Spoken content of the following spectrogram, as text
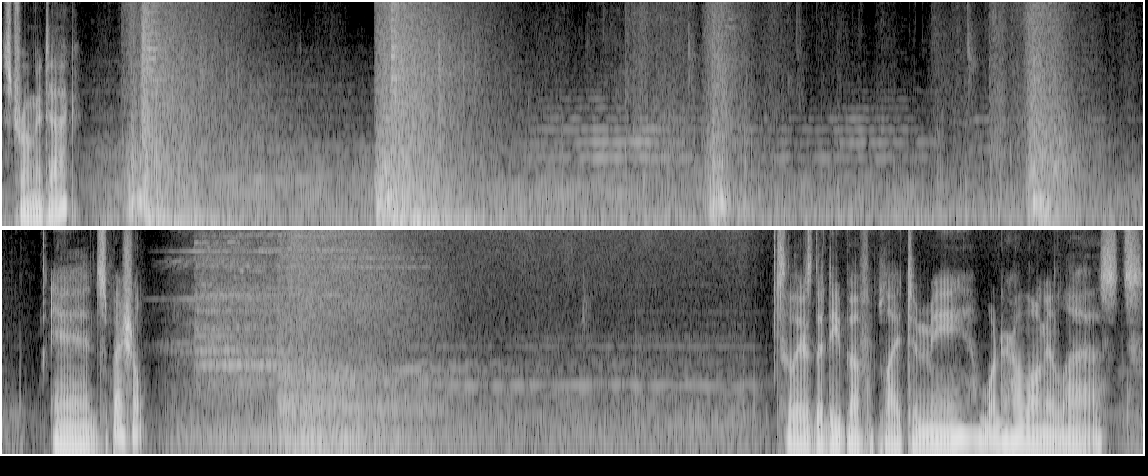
Strong attack. And special. So there's the debuff applied to me. Wonder how long it lasts.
